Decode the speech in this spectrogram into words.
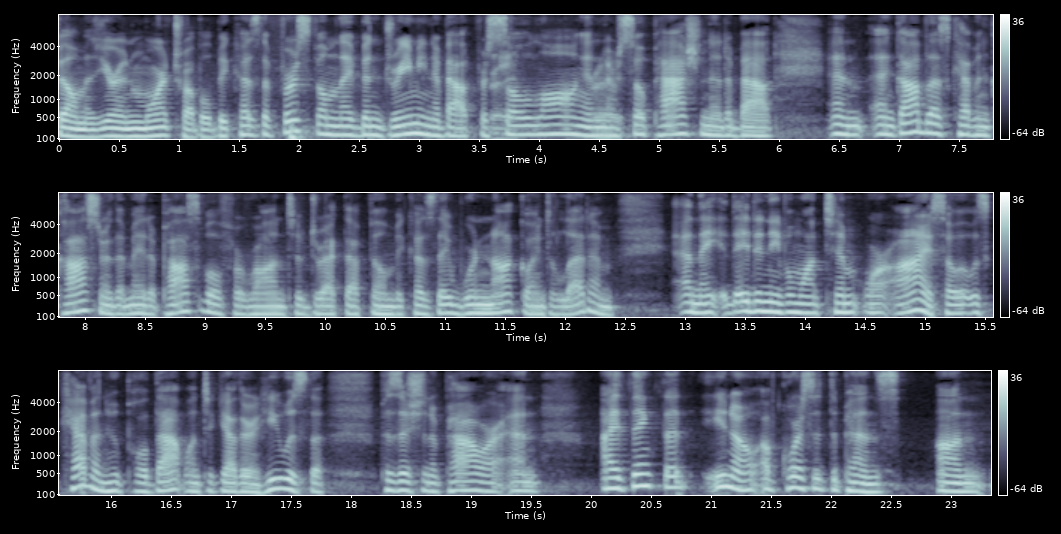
film is you're in more trouble because the first film they've been dreaming about for right. so long and right. they're so passionate about and and God bless Kevin Costner that made it possible for Ron to direct that film because they were not going to let him and they they didn't even want Tim or I so it was Kevin who pulled that one together he was the position of power and I think that you know of course it depends on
